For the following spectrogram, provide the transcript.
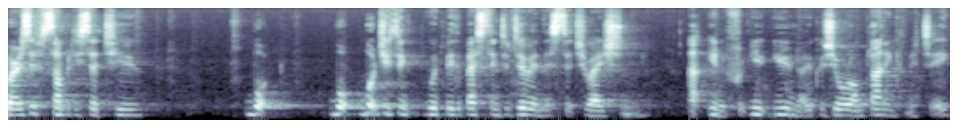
Whereas if somebody said to you, what, what, what do you think would be the best thing to do in this situation? Uh, you know, for, you, you know, because you're on planning committee,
